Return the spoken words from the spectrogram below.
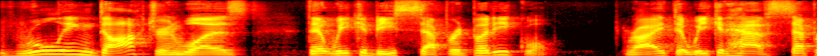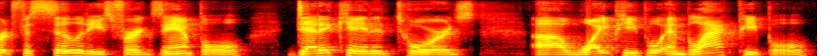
ruling doctrine was that we could be separate but equal, right? That we could have separate facilities, for example, dedicated towards uh, white people and black people,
